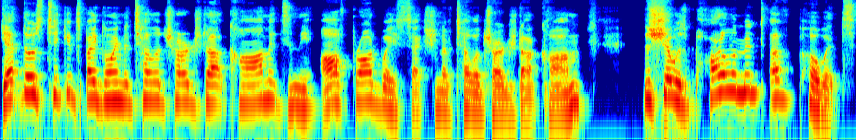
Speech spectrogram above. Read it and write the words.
Get those tickets by going to telecharge.com. It's in the off Broadway section of telecharge.com. The show is Parliament of Poets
